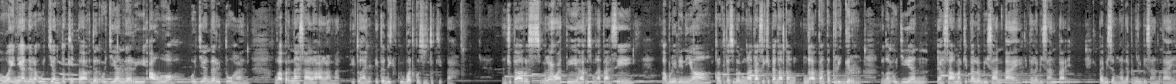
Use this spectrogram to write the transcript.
bahwa ini adalah ujian untuk kita dan ujian dari Allah, ujian dari Tuhan, nggak pernah salah alamat. Itu hanya itu dibuat khusus untuk kita. Dan kita harus melewati, harus mengatasi. Nggak boleh denial. Kalau kita sudah mengatasi kita nggak akan nggak akan ke trigger dengan ujian yang sama kita lebih santai. Kita lebih santai. Kita bisa menghadapinya lebih santai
